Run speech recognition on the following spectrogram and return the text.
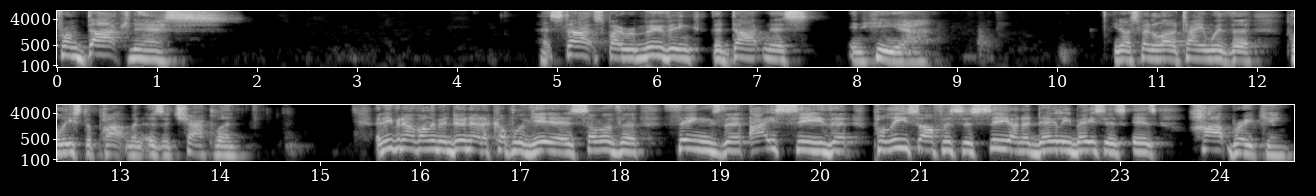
from darkness. It starts by removing the darkness in here. You know, I spent a lot of time with the police department as a chaplain. And even though I've only been doing that a couple of years, some of the things that I see that police officers see on a daily basis is heartbreaking.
